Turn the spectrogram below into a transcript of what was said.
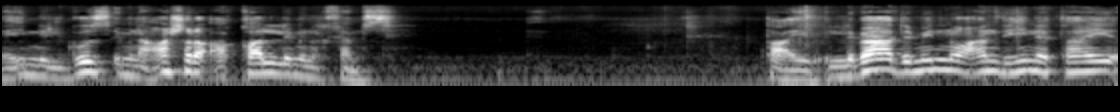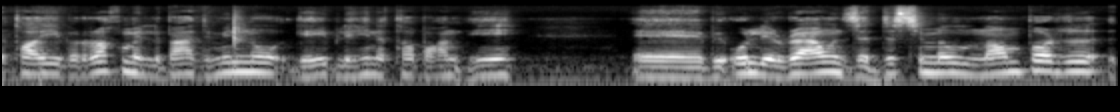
لأن الجزء من عشرة أقل من الخمسة. طيب اللي بعد منه عندي هنا طيب الرقم اللي بعد منه جايب لي هنا طبعا آه بيقول لي round the decimal number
